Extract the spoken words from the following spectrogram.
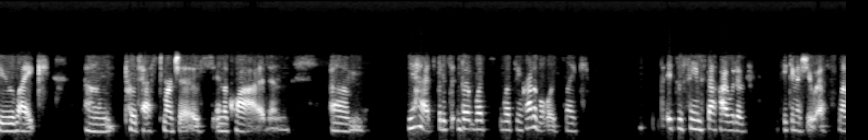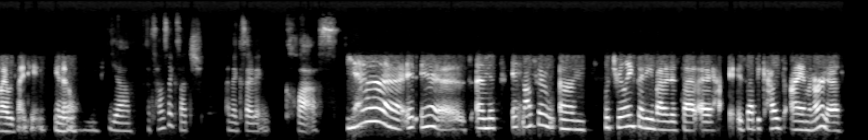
Too like um, protest marches in the quad and um, yeah, it's but it's but what's what's incredible is like it's the same stuff I would have taken issue with when I was 19, you know? Mm-hmm. Yeah. It sounds like such an exciting class. Yeah, it is. And it's, it's also, um, what's really exciting about it is that I, is that because I am an artist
